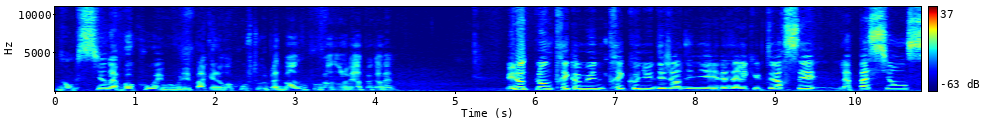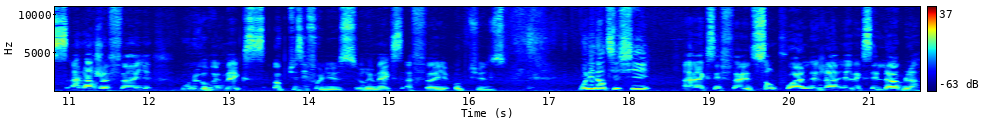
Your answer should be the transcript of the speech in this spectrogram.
Donc s'il y en a beaucoup et que vous ne voulez pas qu'elle recouvre tout vos plates-bandes, vous pouvez en enlever un peu quand même. Une autre plante très commune, très connue des jardiniers et des agriculteurs, c'est la patience à large feuille ou le rumex obtusifolius, rumex à feuilles obtuses. On l'identifie avec ses feuilles sans poils déjà et avec ses lobes là,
